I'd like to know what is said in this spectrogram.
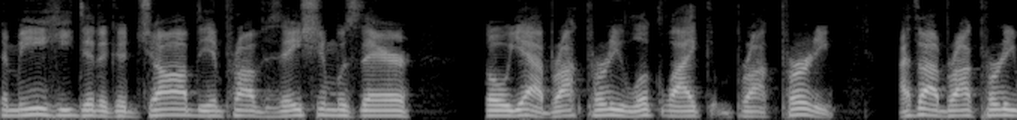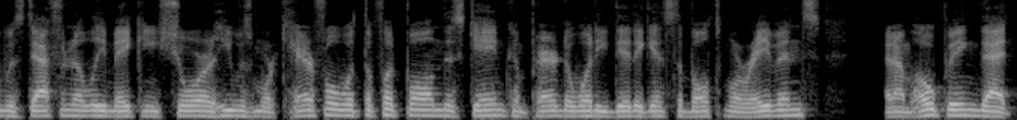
to me, he did a good job. The improvisation was there. So yeah, Brock Purdy looked like Brock Purdy. I thought Brock Purdy was definitely making sure he was more careful with the football in this game compared to what he did against the Baltimore Ravens. And I'm hoping that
